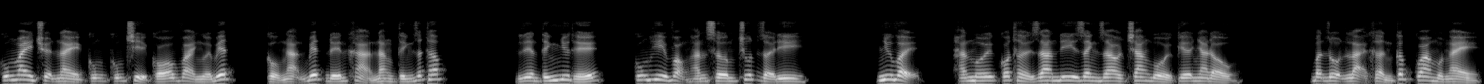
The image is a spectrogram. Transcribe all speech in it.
Cũng may chuyện này cũng cũng chỉ có vài người biết, cổ ngạn biết đến khả năng tính rất thấp. Liên tính như thế, cũng hy vọng hắn sớm chút rời đi. Như vậy, hắn mới có thời gian đi danh giao trang bồi kia nha đầu. Bận rộn lại khẩn cấp qua một ngày,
